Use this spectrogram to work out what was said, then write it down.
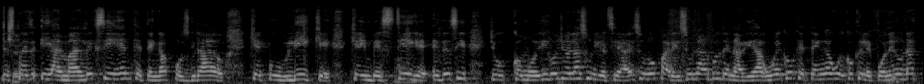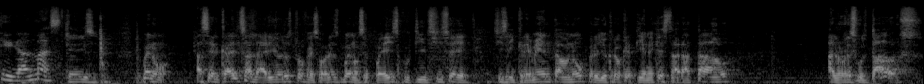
Después, Y además le exigen que tenga posgrado, que publique, que investigue. Es decir, yo como digo yo en las universidades uno parece un árbol de Navidad, hueco que tenga, hueco que le ponen una actividad más. ¿Qué dice? Bueno, acerca del salario de los profesores, bueno, se puede discutir si se, si se incrementa o no, pero yo creo que tiene que estar atado a los resultados.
